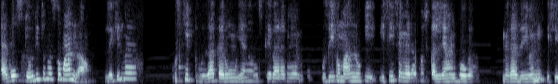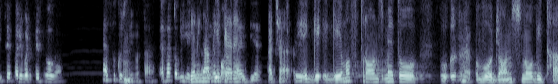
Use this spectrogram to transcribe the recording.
एज ए स्टोरी तो मैं उसको मान रहा हूँ लेकिन मैं उसकी पूजा करूँ या उसके बारे में उसी को मान लूँ कि इसी से मेरा कुछ कल्याण होगा मेरा जीवन हम्म। इसी से परिवर्तित होगा ऐसा कुछ नहीं हम्म। होता ऐसा कभी नहीं यानी आप ये कह रहे हैं अच्छा ये गे, गेम ऑफ़ थ्रोन्स में तो वो जॉन स्नो भी था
